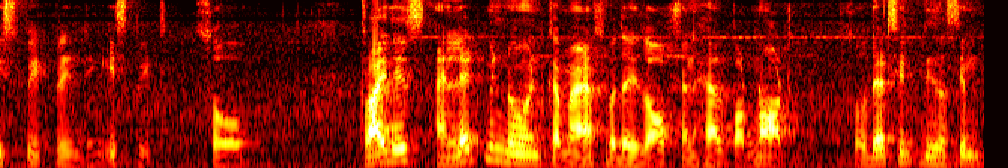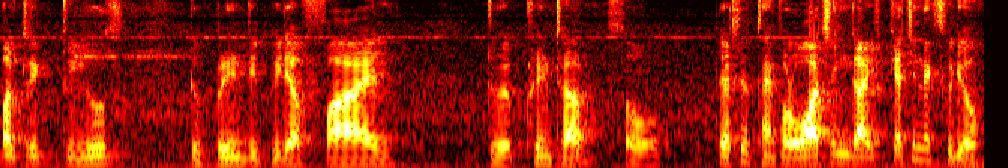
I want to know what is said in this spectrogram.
speed printing speed. So try this and let me know in comments whether this option help or not. So that's it. This is a simple trick to use to print the pdf file to a printer. So that's it. Thanks for watching guys. Catch you next video.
